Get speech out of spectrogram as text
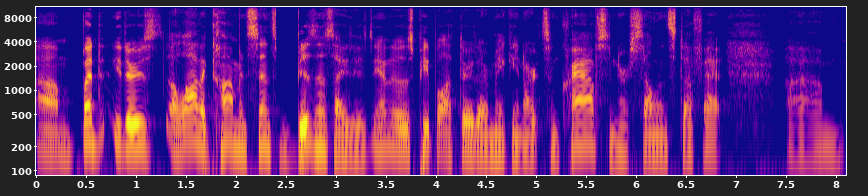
Um, but there's a lot of common sense business ideas. You know, those people out there that are making arts and crafts and they're selling stuff at um,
